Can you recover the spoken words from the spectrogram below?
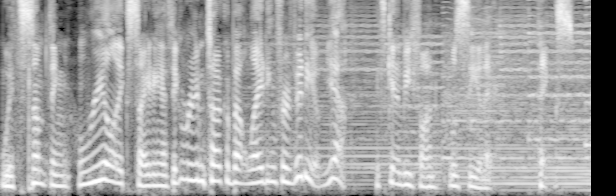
with something real exciting. I think we're going to talk about lighting for video. Yeah, it's going to be fun. We'll see you there. Thanks.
